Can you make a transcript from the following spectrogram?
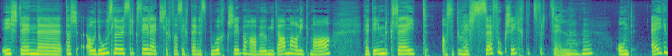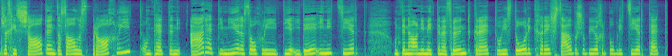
ist dann äh, das ist auch der Auslöser gewesen, letztlich, dass ich dann ein Buch geschrieben habe, weil mein damaliger Mann hat immer gesagt, also du hast so viele Geschichten zu erzählen mhm. und eigentlich ist es schade, wenn das alles brach liegt. Und hat dann, er hat in mir so ein die Idee initiiert. Und dann habe ich mit einem Freund geredet, der Historiker ist, selber schon Bücher publiziert hat.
